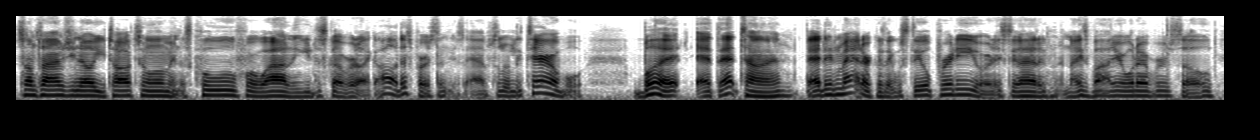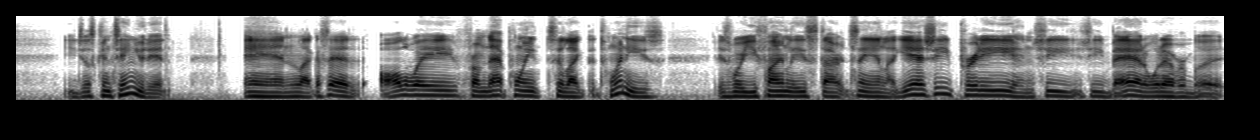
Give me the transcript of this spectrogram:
sometimes, you know, you talk to them and it's cool for a while, and you discover, like, oh, this person is absolutely terrible. But at that time, that didn't matter because they were still pretty or they still had a, a nice body or whatever. So you just continued it. And like I said, all the way from that point to like the 20s, is where you finally start saying like, yeah, she pretty and she she bad or whatever, but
